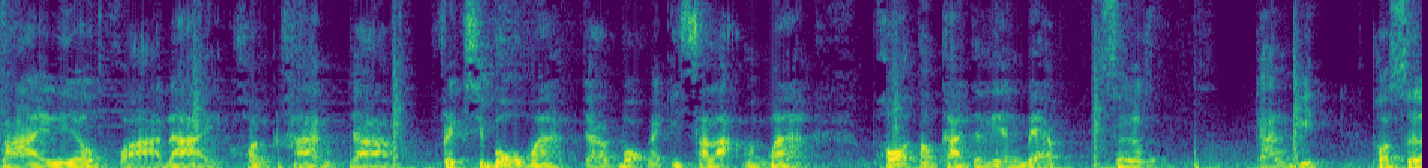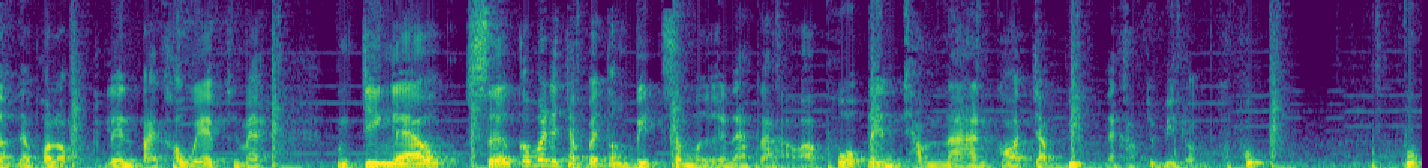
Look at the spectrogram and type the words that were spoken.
ซ้ายเลี้ยวขวาได้ค่อนข้างจะ flexible มากจะบอกไงอิสระมากๆ เพราะต้องการจะเลียนแบบ surf การบิด พอ surf เนี่ยพอเราเล่นไปเข้า wave ใช่ไหมจริงแล้ว surf ก็ไม่ได้จำเป็นต้องบิดเสมอนะแต่ว่าพวกเล่นชำนาญก็จะบิดนะครับจะบิดแบบปุ๊บปุ๊บ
